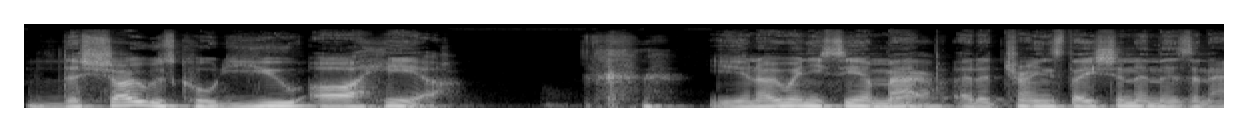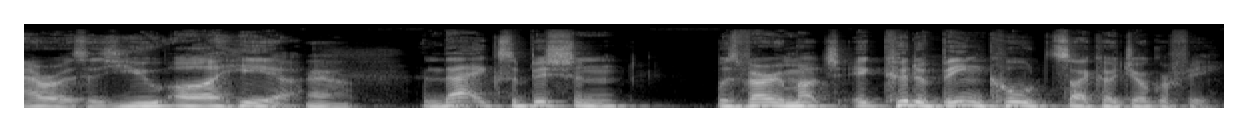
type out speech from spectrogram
the show was called "You Are Here." you know when you see a map at a train station and there's an arrow that says "You Are Here," Yeah. and that exhibition was very much. It could have been called psychogeography.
